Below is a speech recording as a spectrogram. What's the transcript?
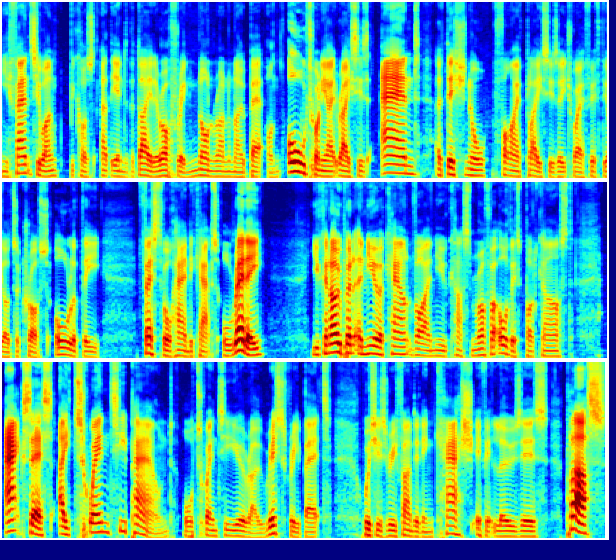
you fancy one, because at the end of the day they're offering non run and no bet on all 28 races and additional five places each way 50 odds across all of the festival handicaps already, you can open a new account via new customer offer or this podcast. Access a £20 or €20 Euro risk free bet which is refunded in cash if it loses, plus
